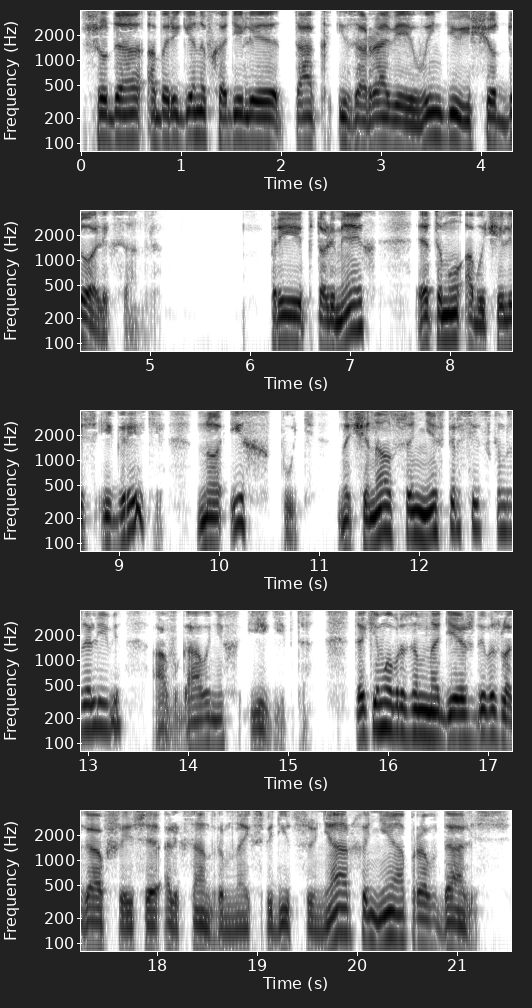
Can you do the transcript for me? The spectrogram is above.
Сюда аборигены входили так из Аравии в Индию еще до Александра. При Птолемеях этому обучились и греки, но их путь начинался не в Персидском заливе, а в гаванях Египта. Таким образом, надежды, возлагавшиеся Александром на экспедицию Неарха, не оправдались.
